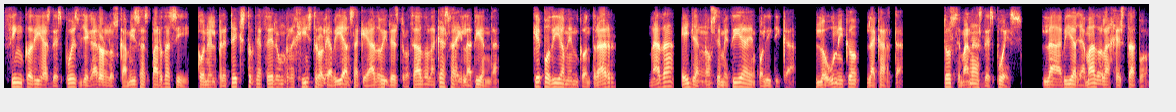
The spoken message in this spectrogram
Cinco días después llegaron los camisas pardas y, con el pretexto de hacer un registro, le habían saqueado y destrozado la casa y la tienda. ¿Qué podían encontrar? Nada, ella no se metía en política. Lo único, la carta. Dos semanas después. La había llamado la Gestapo.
